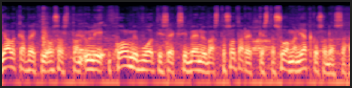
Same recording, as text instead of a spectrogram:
jalkaväki-osaston yli kolmivuotiseksi venyvästä sotaretkestä Suomen jatkosodassa.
